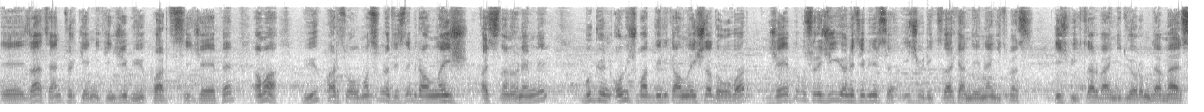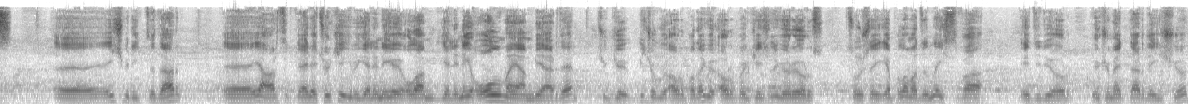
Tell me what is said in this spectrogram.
e, zaten Türkiye'nin ikinci büyük partisi CHP ama büyük parti olmasının ötesinde bir anlayış açısından önemli. Bugün 13 maddelik anlayışta da o var. CHP bu süreci iyi yönetebilirse hiçbir iktidar kendiliğinden gitmez. Hiçbir iktidar ben gidiyorum demez. E, hiçbir iktidar e, ya artık hele Türkiye gibi geleneği olan geleneği olmayan bir yerde çünkü birçok Avrupa'da Avrupa ülkesinde görüyoruz. Sonuçta yapılamadığında istifa ediliyor, hükümetler değişiyor.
